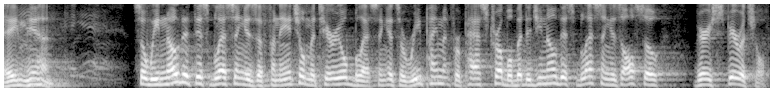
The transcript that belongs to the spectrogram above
Amen. So we know that this blessing is a financial, material blessing. It's a repayment for past trouble. But did you know this blessing is also very spiritual?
